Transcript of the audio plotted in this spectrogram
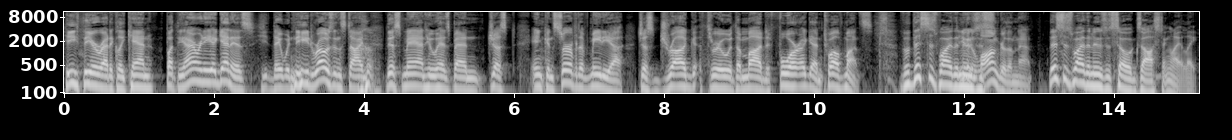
he theoretically can. But the irony again is he, they would need Rosenstein, this man who has been just in conservative media, just drug through the mud for, again, 12 months. But this is why the Even news is- longer than that. This is why the news is so exhausting lately.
